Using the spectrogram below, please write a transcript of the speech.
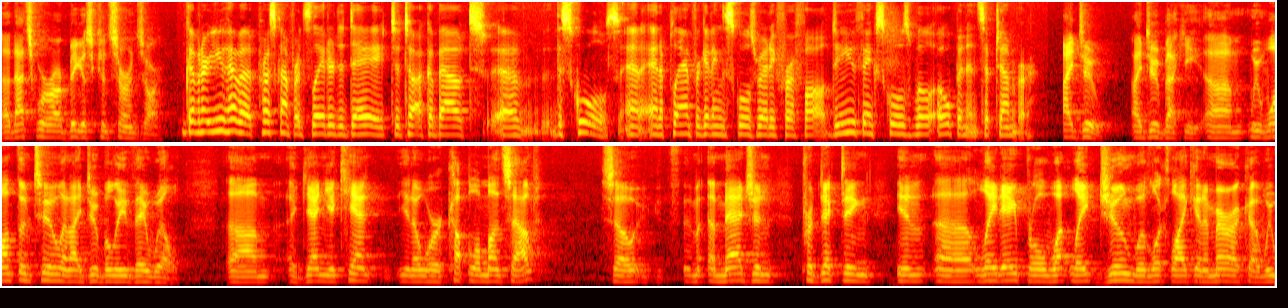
uh, that's where our biggest concerns are. Governor, you have a press conference later today to talk about um, the schools and, and, a plan for getting the schools ready for a fall. Do you think schools will open in September? I do. I do, Becky. Um, we want them to, and I do believe they will. Um, again, you can't, you know, we're a couple of months out. So imagine predicting in uh, late April what late June would look like in America. We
